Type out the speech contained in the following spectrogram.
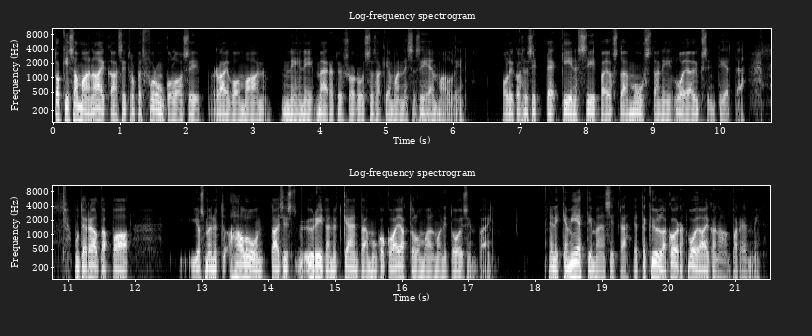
Toki samaan aikaan sitten rupesi furunkuloosi raivoamaan niihin niin määrätyisroduissa sakemannessa siihen malliin. Oliko se sitten kiinni siitä vai jostain muusta, niin luoja yksin tietää. Mutta eräällä tapaa, jos mä nyt haluan, tai siis yritän nyt kääntää mun koko ajattelumaailmani toisinpäin. Eli miettimään sitä, että kyllä koirat voi aikanaan paremmin –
